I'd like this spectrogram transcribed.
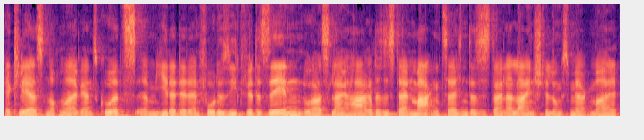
erklär es nochmal ganz kurz. Ähm, jeder, der dein Foto sieht, wird es sehen. Du hast lange Haare, das ist dein Markenzeichen, das ist dein Alleinstellungsmerkmal,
